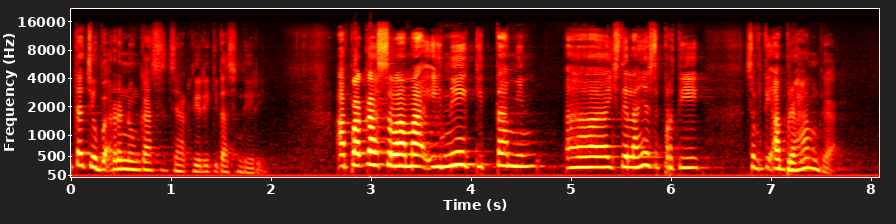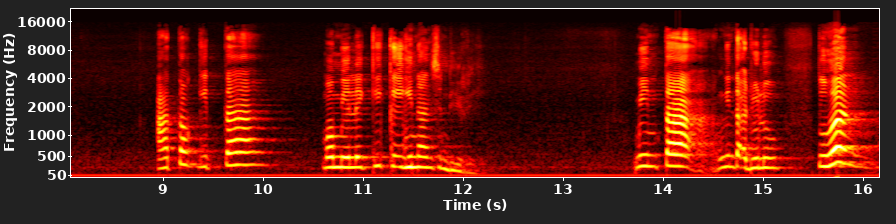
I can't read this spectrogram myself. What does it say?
kita coba renungkan sejenak diri kita sendiri. Apakah selama ini kita min, uh, istilahnya seperti seperti Abraham enggak? Atau kita memiliki keinginan sendiri? Minta minta dulu, Tuhan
